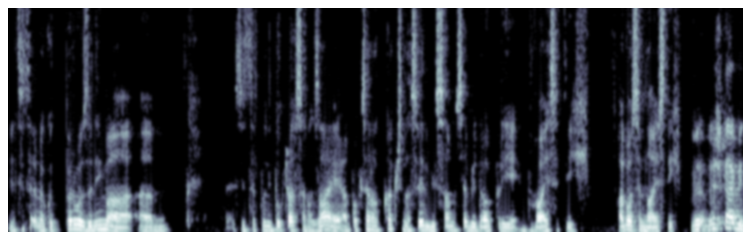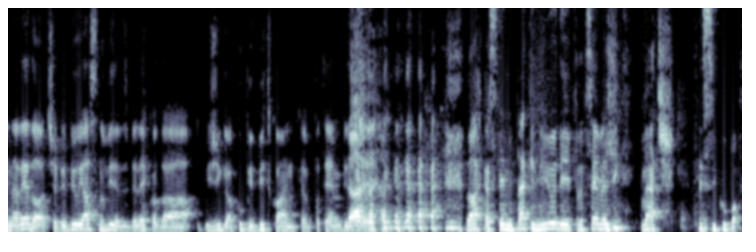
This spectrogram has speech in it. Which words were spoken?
In sicer me kot prvo zanima, um, sicer to ni toliko časa nazaj, ampak vseeno, kakšen svet bi sam sebi dal pri 20 ali pa 18. Ve, veš, kaj bi naredil, če bi bil jasno videti, bi rekel, da žiga kupi Bitcoin, ker potem bi lahko s temi petimi ljudi, predvsem veliko več si kupil.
